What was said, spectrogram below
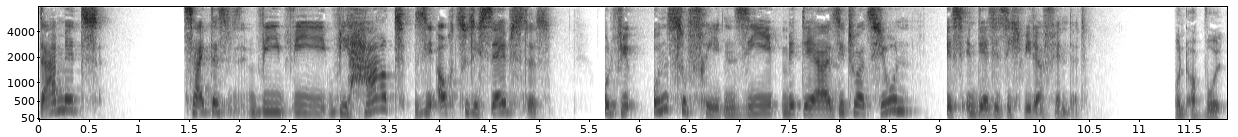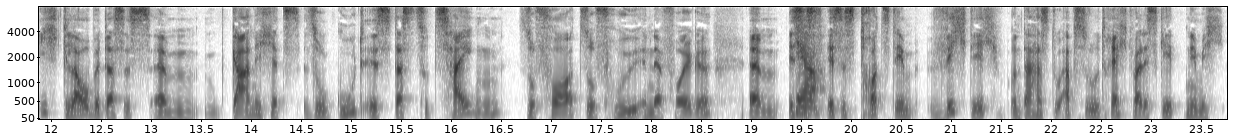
damit zeigt es, wie, wie, wie hart sie auch zu sich selbst ist und wie unzufrieden sie mit der Situation ist, in der sie sich wiederfindet. Und obwohl ich glaube, dass es ähm, gar nicht jetzt so gut ist, das zu zeigen, sofort, so früh in der Folge, ähm, ist, ja. es, ist es trotzdem wichtig, und da hast du absolut recht, weil es geht nämlich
